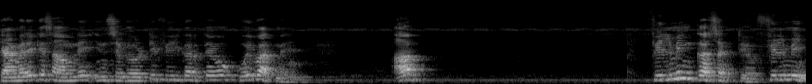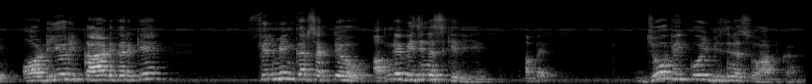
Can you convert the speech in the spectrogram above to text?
कैमरे के सामने इनसिक्योरिटी फील करते हो, कोई बात नहीं। आप फिल्मिंग कर सकते हो फिल्मिंग ऑडियो रिकॉर्ड करके फिल्मिंग कर सकते हो अपने बिज़नेस के लिए। अब जो भी कोई बिज़नेस हो आपका।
